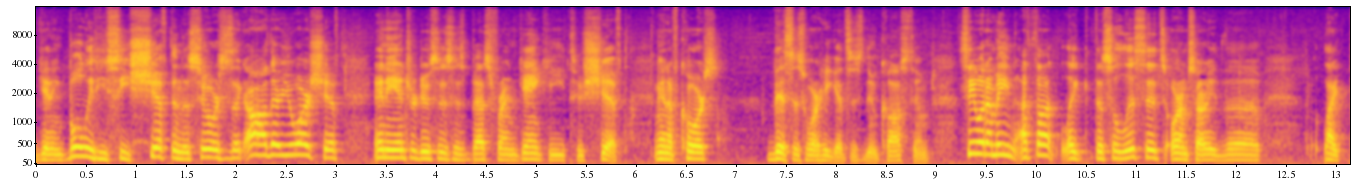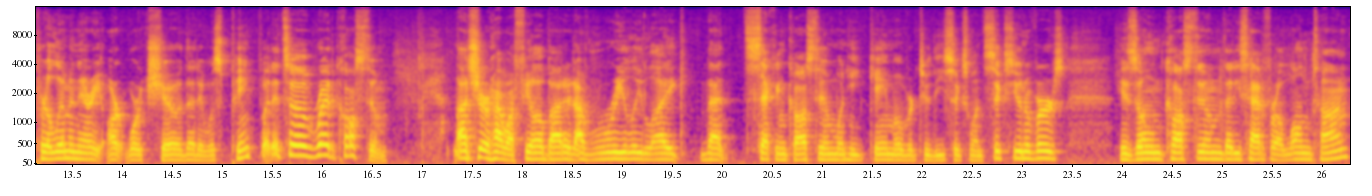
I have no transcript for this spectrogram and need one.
getting bullied. He sees Shift in the sewers. He's like, "Oh, there you are, Shift!" And he introduces his best friend Ganke to Shift. And of course, this is where he gets his new costume. See what I mean? I thought like the solicits, or I'm sorry, the like preliminary artwork showed that it was pink, but it's a red costume. Not sure how I feel about it. I really like that second costume when he came over to the 616 universe, his own costume that he's had for a long time.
